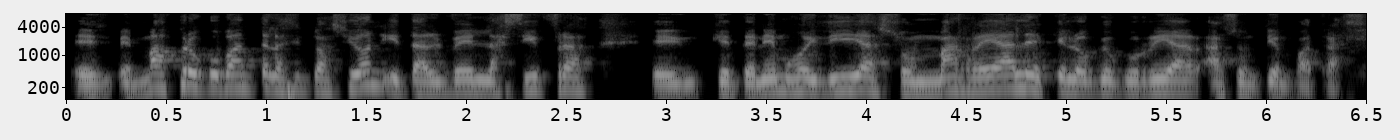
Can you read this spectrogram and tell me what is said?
es, más preocupante la situación y tal vez las cifras eh, que tenemos hoy día son más reales que lo que ocurría hace un tiempo atrás.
